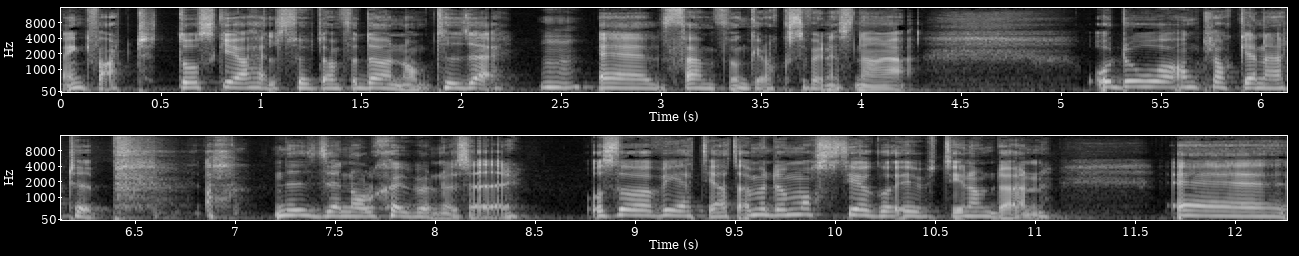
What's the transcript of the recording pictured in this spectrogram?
en kvart, då ska jag helst vara utanför dörren om 10. Mm. Eh, fem funkar också för den är så nära. Och då om klockan är typ ja, 9.07 om du säger, och så vet jag att ja, men då måste jag gå ut genom dörren eh,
